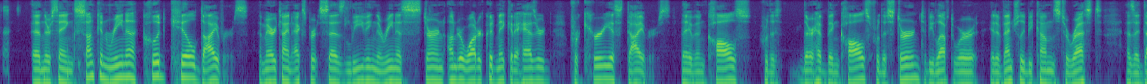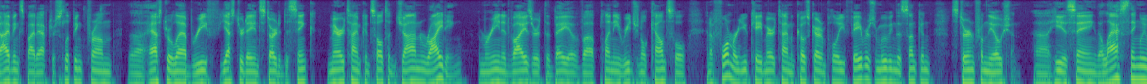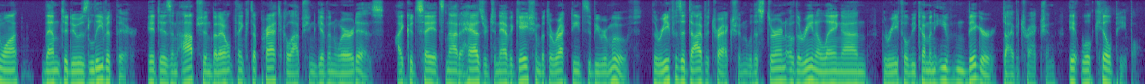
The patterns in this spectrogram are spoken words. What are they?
and they're saying sunken Rena could kill divers. A maritime expert says leaving the Rena's stern underwater could make it a hazard for curious divers. There have been calls for the there have been calls for the stern to be left where it eventually becomes to rest as a diving spot after slipping from the Astrolabe reef yesterday and started to sink. Maritime consultant John Riding a marine advisor at the Bay of uh, Plenty Regional Council, and a former UK Maritime and Coast Guard employee, favors removing the sunken stern from the ocean. Uh, he is saying the last thing we want them to do is leave it there. It is an option, but I don't think it's a practical option given where it is. I could say it's not a hazard to navigation, but the wreck needs to be removed. The reef is a dive attraction. With the stern of the Rena laying on the reef, will become an even bigger dive attraction. It will kill people.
